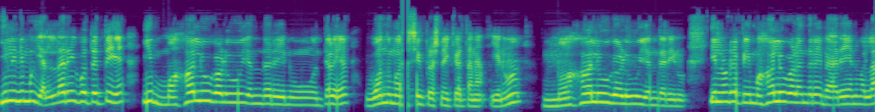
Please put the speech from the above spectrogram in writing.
ಇಲ್ಲಿ ನಿಮಗೆ ಎಲ್ಲರಿಗೂ ಗೊತ್ತೈತಿ, ಈ ಮಹಲುಗಳು ಎಂದರೇನು ಅಂತೇಳಿ ಒಂದು ಮನಸ್ಸಿಗೆ ಪ್ರಶ್ನೆ ಕೇಳ್ತಾನ. ಏನು? ಮಹಲುಗಳು ಎಂದರೇನು? ಇಲ್ಲಿ ನೋಡ್ರಪ್ಪ, ಈ ಮಹಲುಗಳಂದ್ರೆ ಬ್ಯಾರೆ ಏನವಲ್ಲ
